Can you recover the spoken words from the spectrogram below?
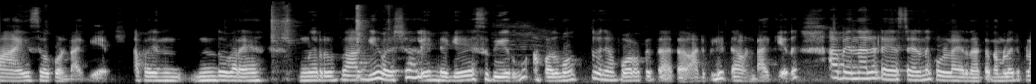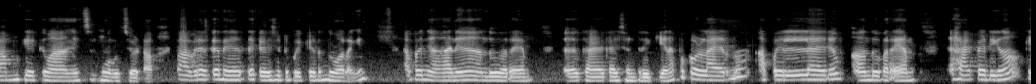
പായസം ഒക്കെ ഉണ്ടാക്കിയേ. അപ്പൊ എന്തോ പറയാ? നിർഭാഗ്യവശാൽ എന്റെ ഗ്യാസ് തീർന്നു. അപ്പൊ അത് മൊത്തം ഞാൻ പുറത്തിട്ടാട്ടോ അടുപ്പിലിട്ടാ ഉണ്ടാക്കിയത്. അപ്പൊ എന്നാലും ടേസ്റ്റ് ആയിരുന്നു കൊള്ളായിരുന്നു കേട്ടോ. നമ്മളൊരു പ്ലം കേക്ക് വാങ്ങിച്ച് മുറിച്ചു കേട്ടോ. അപ്പൊ അവരൊക്കെ നേരത്തെ കഴിച്ചിട്ട് പോയി കിടന്നു ഉറങ്ങി. അപ്പൊ ഞാൻ എന്താ പറയാ ഏഹ് കഴി- കഴിച്ചോണ്ടിരിക്കുകയാണ് അപ്പൊ കൊള്ളായിരുന്നു. അപ്പൊ എല്ലാവരും എന്താ പറയാ ഹാപ്പി ആയിട്ടിരിക്കുന്നു.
